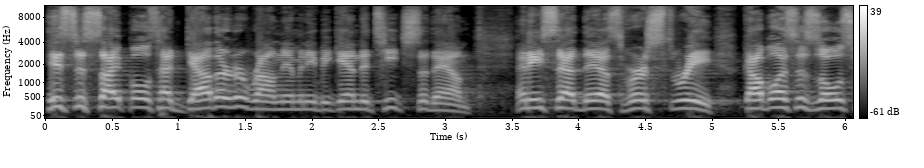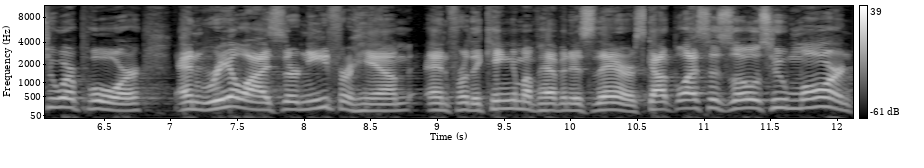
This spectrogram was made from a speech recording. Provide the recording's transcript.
His disciples had gathered around him and he began to teach to them. And he said this, verse 3 God blesses those who are poor and realize their need for him, and for the kingdom of heaven is theirs. God blesses those who mourn,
